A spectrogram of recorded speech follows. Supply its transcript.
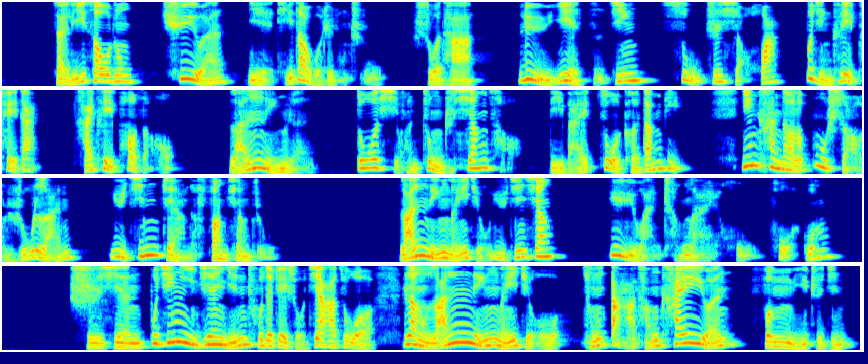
在《离骚》中，屈原也提到过这种植物，说它绿叶紫茎，素枝小花，不仅可以佩戴，还可以泡澡。兰陵人多喜欢种植香草。李白做客当地。因看到了不少如兰、郁金这样的芳香植物。兰陵美酒郁金香，玉碗盛来琥珀光。诗仙不经意间吟出的这首佳作，让兰陵美酒从大唐开元风靡至今。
